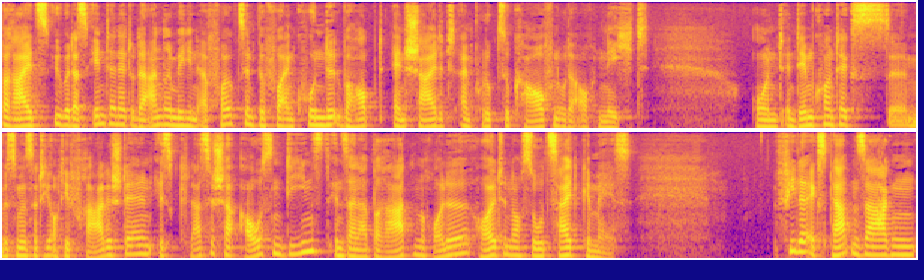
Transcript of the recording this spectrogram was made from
bereits über das Internet oder andere Medien erfolgt sind, bevor ein Kunde überhaupt entscheidet, ein Produkt zu kaufen oder auch nicht. Und in dem Kontext äh, müssen wir uns natürlich auch die Frage stellen, ist klassischer Außendienst in seiner beratenden Rolle heute noch so zeitgemäß? Viele Experten sagen,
